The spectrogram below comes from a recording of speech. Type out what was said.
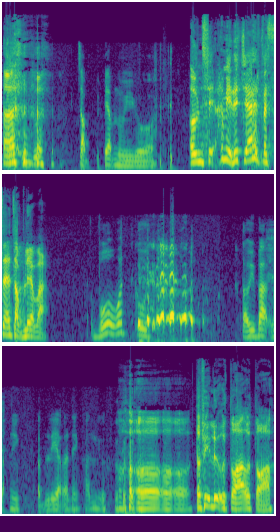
啊，十粒女嘅喎。我唔知，系咪你只系 percent 十粒啊？冇，我个对白女十粒啊，你讲嘅。哦哦哦，特别你有大有大。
